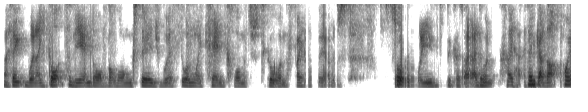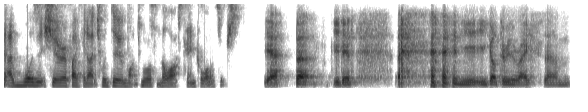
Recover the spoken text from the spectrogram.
I think when I got to the end of the long stage with only 10 kilometers to go on the final day, I was so relieved because I, I don't, I, I, think at that point I wasn't sure if I could actually do much more than the last 10 kilometers. Yeah, but you did. and you, you got through the race. Um,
